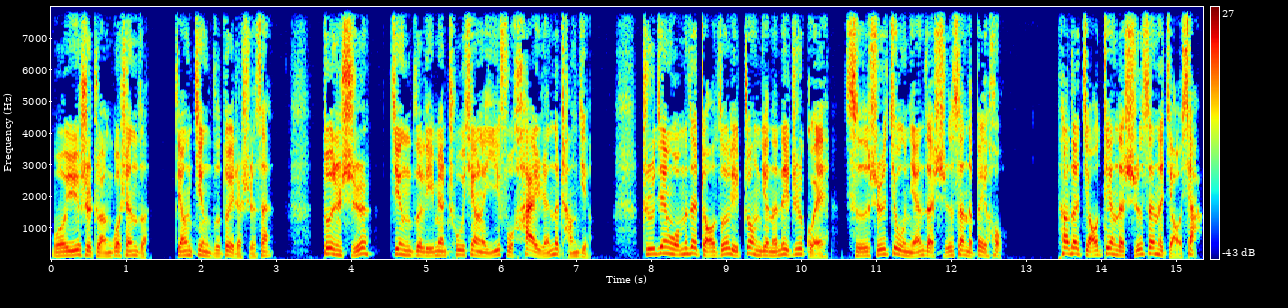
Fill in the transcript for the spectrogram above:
我于是转过身子，将镜子对着十三，顿时镜子里面出现了一副骇人的场景。只见我们在沼泽里撞见的那只鬼，此时就粘在十三的背后。他的脚垫在十三的脚下，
